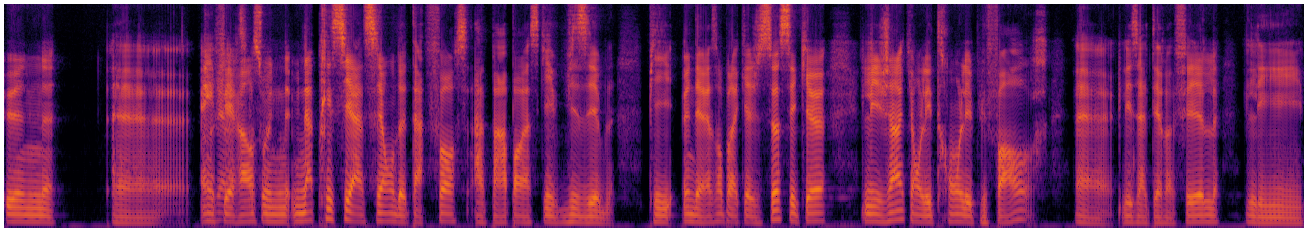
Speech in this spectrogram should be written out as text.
une euh, inférence ou une, une appréciation de ta force à- par rapport à ce qui est visible. Puis une des raisons pour laquelle je dis ça, c'est que les gens qui ont les troncs les plus forts, euh, les haltérophiles, les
